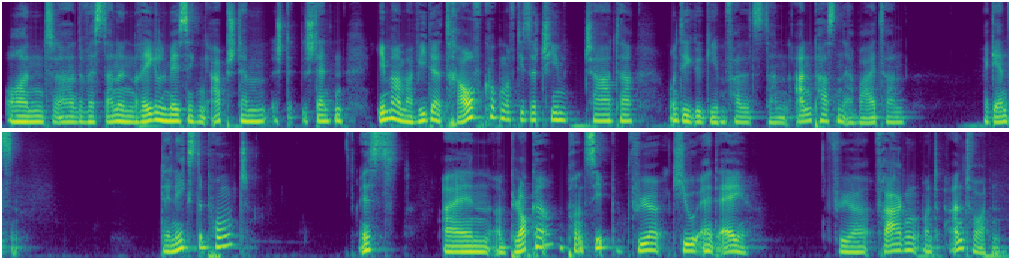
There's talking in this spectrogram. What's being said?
und äh, du wirst dann in regelmäßigen Abständen immer mal wieder drauf gucken auf diese Teamcharter und die gegebenenfalls dann anpassen, erweitern, ergänzen. Der nächste Punkt ist ein Blocker-Prinzip für Q&A, für Fragen und Antworten.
